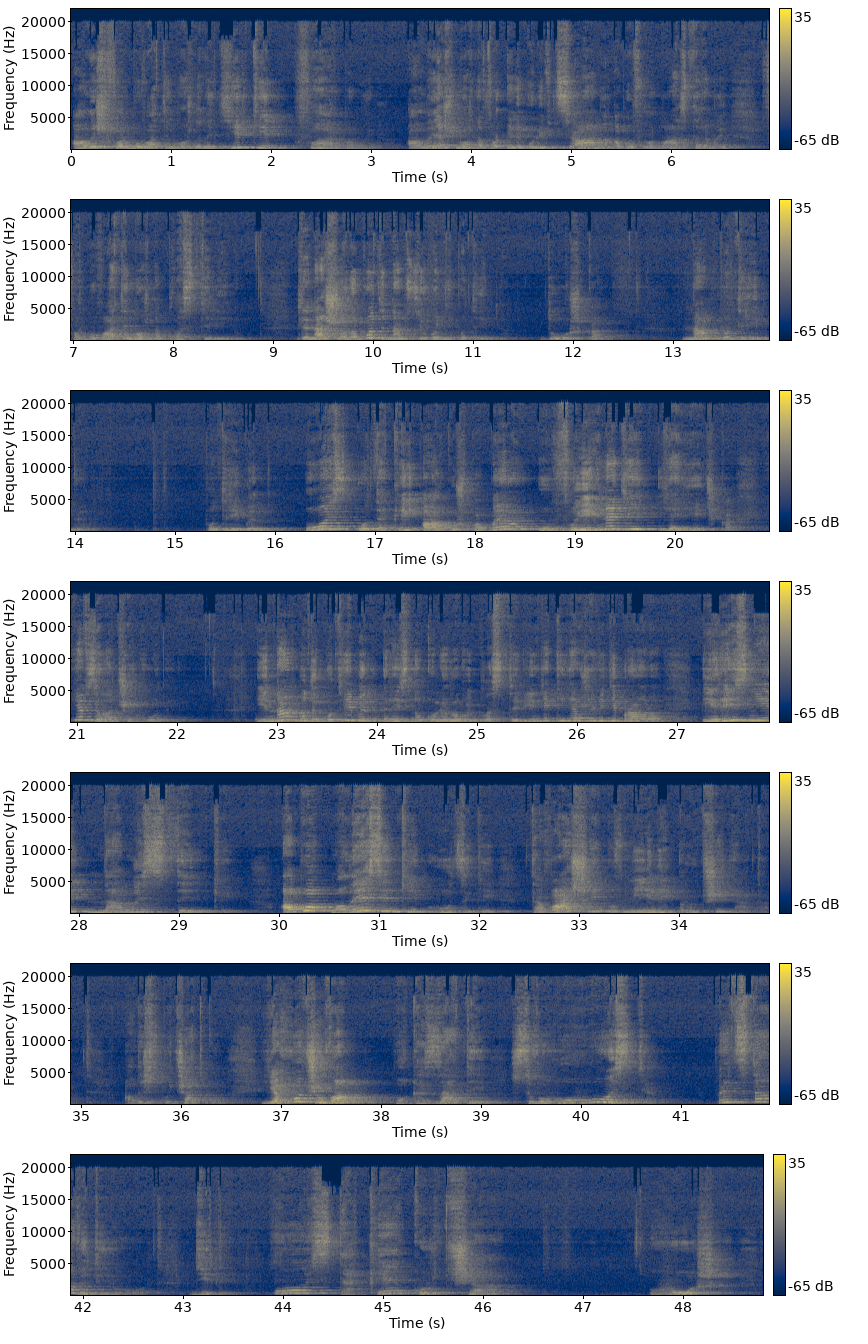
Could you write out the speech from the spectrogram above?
Але ж фарбувати можна не тільки фарбами, але ж можна олівцями або фломастерами. Фарбувати можна пластиліном. Для нашої роботи нам сьогодні потрібна дошка. Нам потрібне, потрібен ось отакий аркуш паперу у вигляді яєчка. Я взяла червоний. І нам буде потрібен різнокольоровий пластилін, який я вже відібрала, і різні намистинки, або малесенькі гудзики та ваші вмілі рученята. Але ж спочатку я хочу вам показати свого гостя, представити його. Діти, ось таке курча Гоша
